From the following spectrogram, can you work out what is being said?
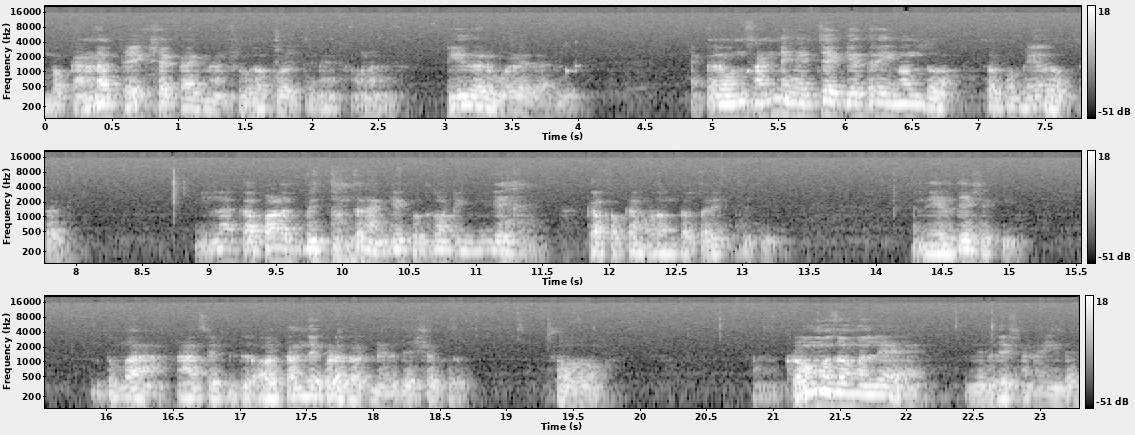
ಒಬ್ಬ ಕನ್ನಡ ಪ್ರೇಕ್ಷಕಾಗಿ ನಾನು ಶುಭ ಕೋರ್ತೇನೆ. ಅವನ ಟೀಸರ್ ಒಳ್ಳೆಯದಾಗಲಿ ಯಾಕಂದರೆ ಒಂದು ಸಣ್ಣ ಹೆಜ್ಜೆ ಗೆದ್ರೆ ಇನ್ನೊಂದು ಸ್ವಲ್ಪ ಮೇಲೆ ಹೋಗ್ತಾರೆ ಇಲ್ಲ, ಕಪಾಳಕ್ಕೆ ಬಿತ್ತು ಅಂತ ಹಂಗೆ ಕುತ್ಕೊಂಡು ಹಿಂಗೆ ಕಪಕ್ಕ ನೋಡುವಂಥ ಪರಿಸ್ಥಿತಿ. ನಿರ್ದೇಶಕಿ ತುಂಬ ಆಸೆ ಬಿದ್ದು, ಅವ್ರ ತಂದೆ ಕೂಡ ದೊಡ್ಡ ನಿರ್ದೇಶಕರು. ಸೊ ಕ್ರೋಮೋಸೋಮಲ್ಲೇ ನಿರ್ದೇಶನ ಇದೆ.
